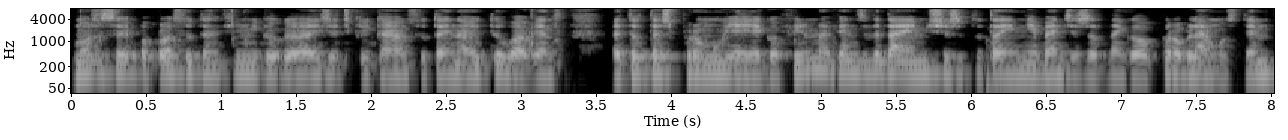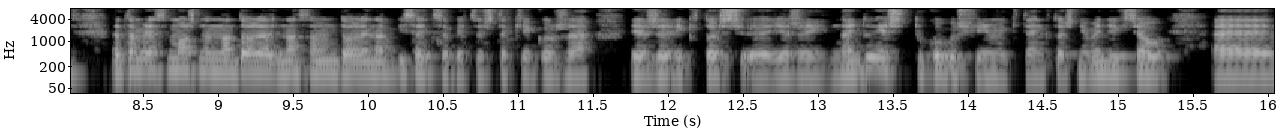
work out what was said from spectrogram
może sobie po prostu ten filmik obejrzeć klikając tutaj na YouTube'a, więc to też promuje jego filmy, więc wydaje mi się, że tutaj nie będzie żadnego problemu z tym. Natomiast można na dole, na samym dole napisać sobie coś takiego, że jeżeli ktoś, jeżeli znajduje się tu kogoś filmik ten ktoś nie będzie chciał, e,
